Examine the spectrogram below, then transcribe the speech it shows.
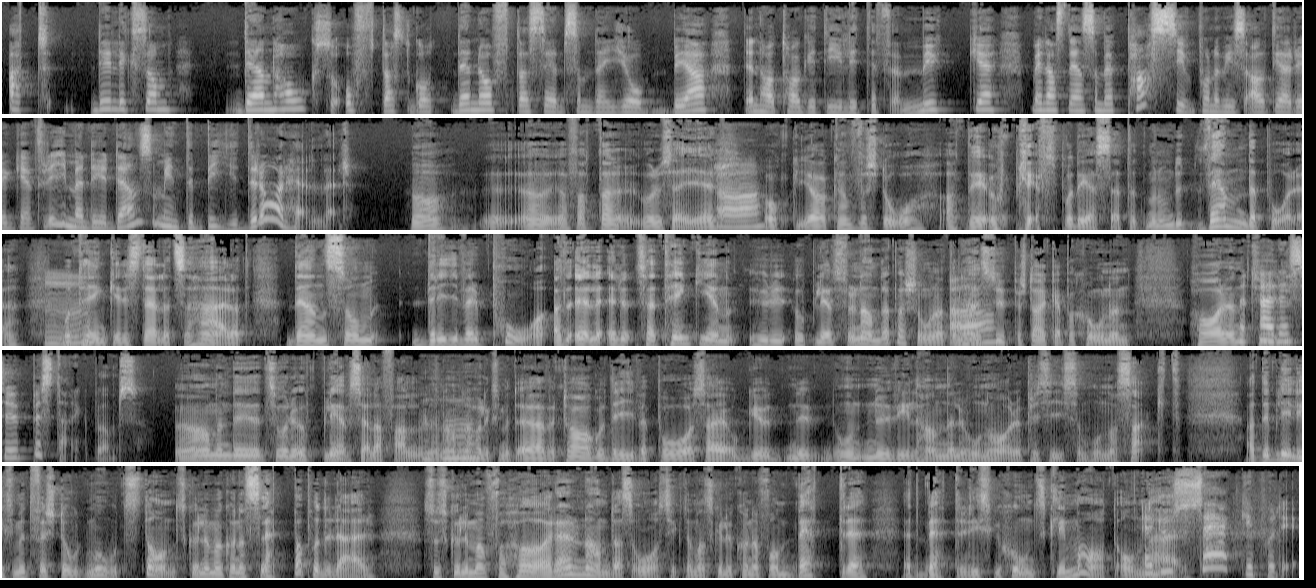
att det är liksom den har också oftast gått, den är ofta sedd som den jobbiga, den har tagit i lite för mycket, medan den som är passiv på något vis alltid har ryggen fri, men det är den som inte bidrar heller. Ja, eh, jag, jag fattar vad du säger Ja. och jag kan förstå att det upplevs på det sättet. Men om du vänder på det Mm. och tänker istället så här att den som driver på, att, eller, eller så här, tänk igen hur det upplevs för den andra personen, att den här Ja. superstarka personen har en Men är den superstark Bums? Ja, men det är så det upplevs i alla fall. Den Mhm. andra har liksom ett övertag och driver på och säger, åh gud, nu, hon, nu vill han eller hon ha det precis som hon har sagt. Att det blir liksom ett för stort motstånd. Skulle man kunna släppa på det där så skulle man få höra den andras åsikt och man skulle kunna få en bättre, ett bättre diskussionsklimat om det Är här. du säker på det?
